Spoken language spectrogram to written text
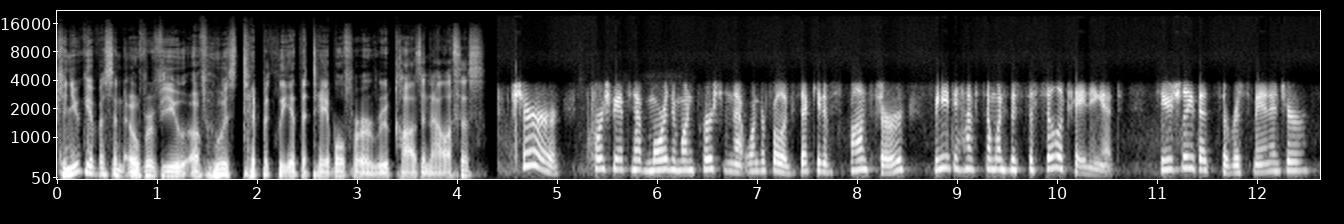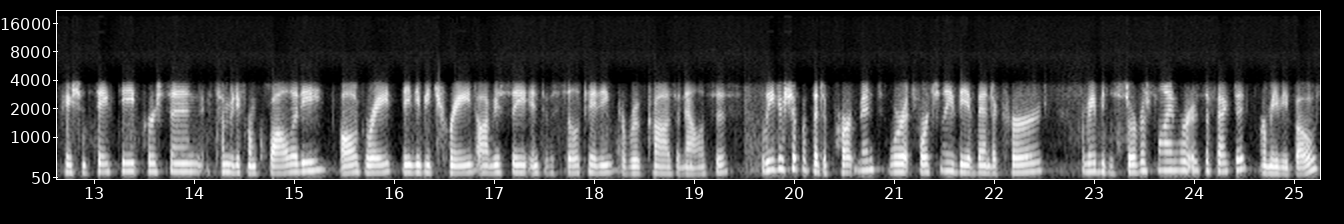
Can you give us an overview of who is typically at the table for a root cause analysis? Sure. Of course, we have to have more than one person, that wonderful executive sponsor. We need to have someone who's facilitating it. Usually that's the risk manager, patient safety person, somebody from quality, all great. They need to be trained, obviously, into facilitating a root cause analysis. Leadership of the department, where fortunately the event occurred, or maybe the service line where it was affected, or maybe both.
